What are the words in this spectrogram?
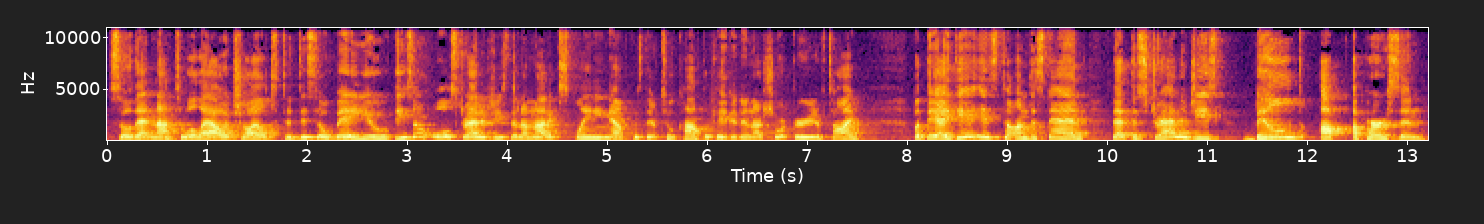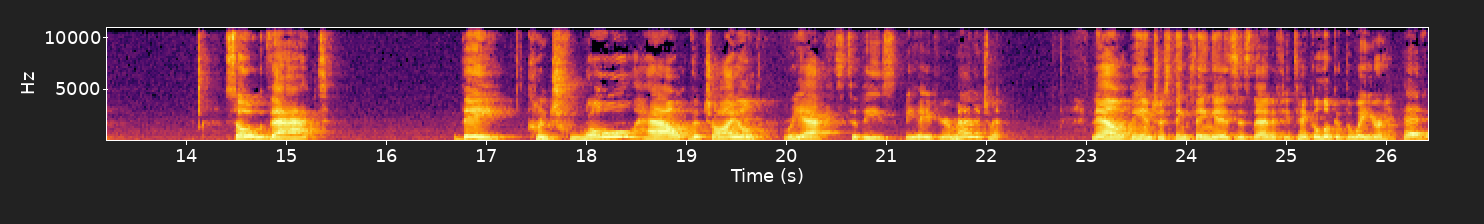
so that not to allow a child to disobey you. These are all strategies that I'm not explaining now because they're too complicated in our short period of time. But the idea is to understand that the strategies build up a person so that they control how the child reacts to these behavior management. Now, the interesting thing is, is that if you take a look at the way your head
